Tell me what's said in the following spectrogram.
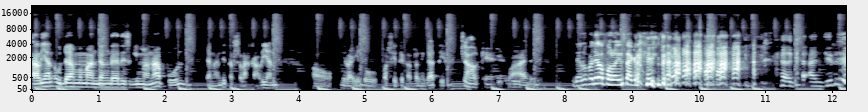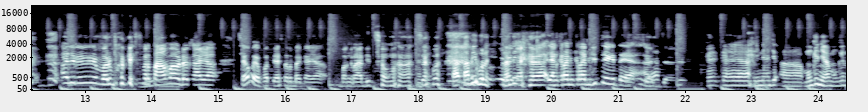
kalian udah memandang dari segi mana pun, ya nanti terserah kalian mau nilai itu positif atau negatif. oke Wah, jangan lupa juga follow Instagram kita agak anjir. Anjir ini baru podcast pertama udah kayak siapa ya podcaster udah kayak Bang Radit sama siapa? Ta- tapi boleh nanti kayak yang keren-keren gitu ya gitu ya. Iya. Kayak, kayak ini aja eh, mungkin ya, mungkin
